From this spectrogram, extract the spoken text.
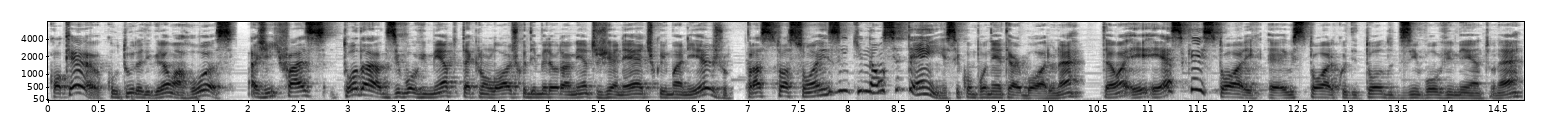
qualquer cultura de grão, arroz, a gente faz todo o desenvolvimento tecnológico de melhoramento genético e manejo para situações em que não se tem esse componente arbóreo, né? Então, essa que é história, é o histórico de todo o desenvolvimento, né?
